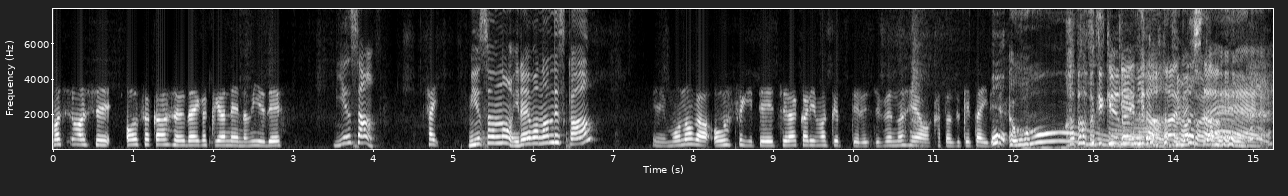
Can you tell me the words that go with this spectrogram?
もしもし、大阪府大学4年のみゆです。みゆさん。はい、みゆさんの依頼は何ですか？えー、物が多すぎて散らかりまくってる自分の部屋を片付けたいです。おー片付け系第2弾出ましたね。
